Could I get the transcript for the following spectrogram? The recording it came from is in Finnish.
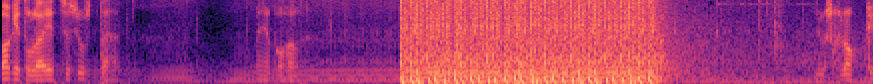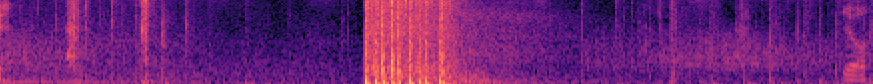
Bagi tulee itse asiassa just tähän. Meidän kohdalla. Yksi knokki. Joo.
